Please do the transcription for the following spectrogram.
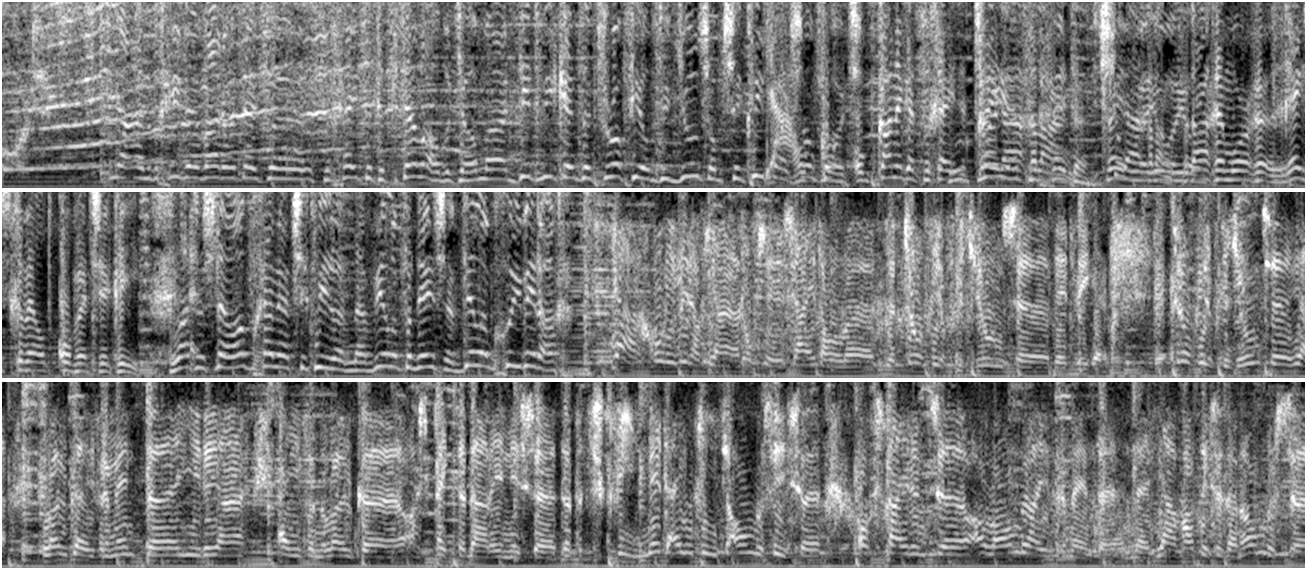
Ja, aan het begin eh, waren we het even vergeten te vertellen, Albert-Jan. Maar dit weekend de Trophy of the Juice op circuitpark Ja, hoe, Zandvoort. hoe kan ik het vergeten? Hoe Twee dagen lang. vergeten? Twee dagen lang. Vandaag en morgen racegeweld op het circuit. Laten we snel overgaan naar het circuit dan, naar Willem van Dezen. Willem, goedemiddag. Ja, goedemiddag. Ja, Rob, je zei het al, eh, de Trophy of the Dunes eh, dit weekend. De Trophy of the Dunes, eh, ja, leuk evenement eh, ieder jaar. Een van de leuke eh, aspecten daarin is eh, dat het circuit net even iets anders is eh, als tijdens eh, alle andere evenementen. Eh, ja, wat is er dan anders? eh,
